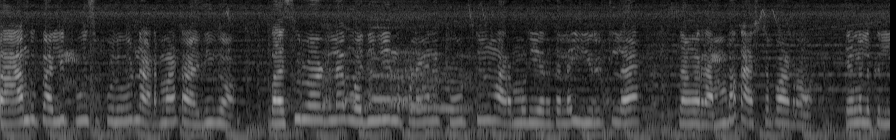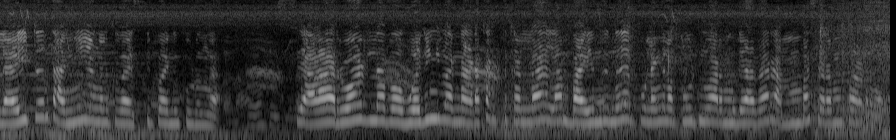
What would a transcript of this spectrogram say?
பாம்பு பள்ளி பூசி புழு நடமாட்டம் அதிகம். பஸ் ரோட்டில் ஒதுங்கி இந்த பிள்ளைங்களை கூட்டு வர முடியறதில்ல இருட்டில். நாங்கள் ரொம்ப கஷ்டப்படுறோம். எங்களுக்கு லைட்டும் தண்ணியும் எங்களுக்கு வசதி பண்ணி கொடுங்க. ரோட்டில் ஒதுங்கி வர நடக்கிறதுக்கெல்லாம் எல்லாம் பயந்துன்னு பிள்ளைங்கள கூட்டின்னு வர முடியாத ரொம்ப சிரமப்படுறோம்.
